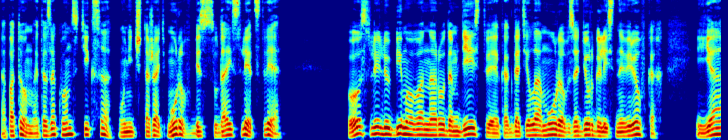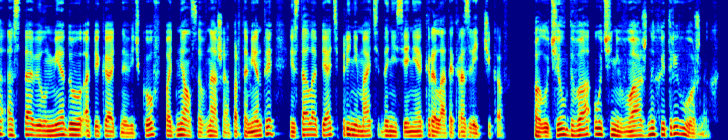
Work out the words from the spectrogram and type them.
А потом, это закон Стикса — уничтожать муров без суда и следствия». После любимого народом действия, когда тела муров задергались на веревках, я оставил Меду опекать новичков, поднялся в наши апартаменты и стал опять принимать донесения крылатых разведчиков. Получил два очень важных и тревожных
